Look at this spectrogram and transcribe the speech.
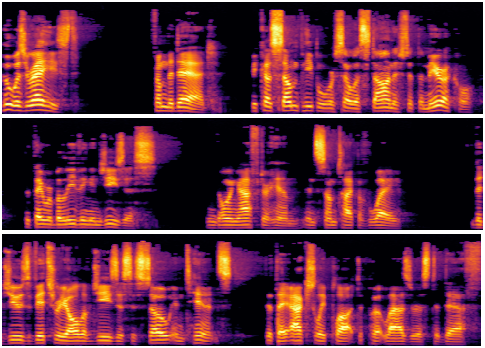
who was raised from the dead, because some people were so astonished at the miracle that they were believing in Jesus and going after him in some type of way the Jews' vitriol of Jesus is so intense that they actually plot to put Lazarus to death.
